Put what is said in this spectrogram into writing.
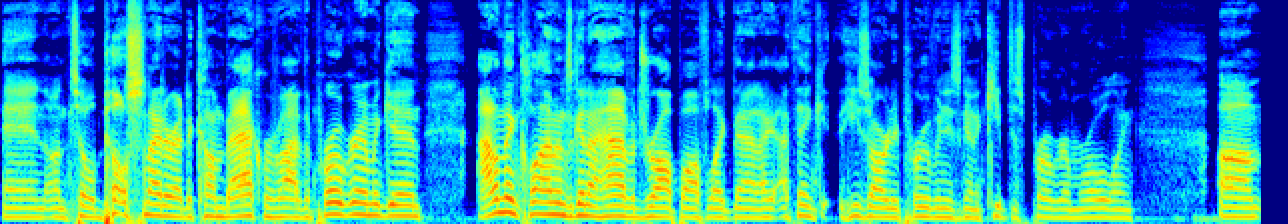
And until Bill Snyder had to come back, revive the program again. I don't think Klieman's going to have a drop off like that. I, I, think he's already proven he's going to keep this program rolling. Um,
